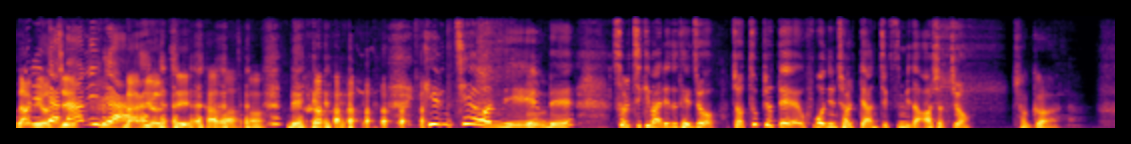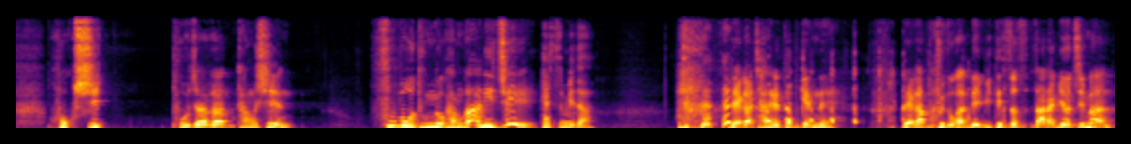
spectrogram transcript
남이었지. 남이가. 남이었지. 가봐. 어. 네. 김채원님, 어. 네. 솔직히 말해도 되죠? 저 투표 때 후보님 절대 안 찍습니다. 아셨죠? 잠깐. 혹시 보좌관 당신 후보 등록한 거 아니지? 했습니다. 내가 자네를 뽑겠네. 내가 그동안 내 밑에 있었 사람이었지만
